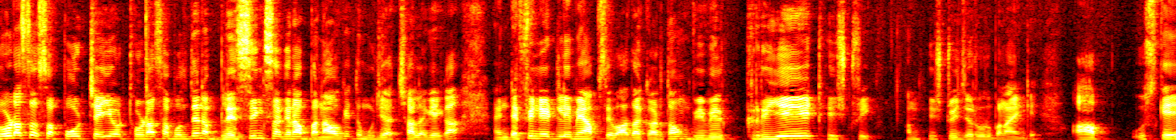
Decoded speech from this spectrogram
थोड़ा सा सपोर्ट चाहिए और थोड़ा सा बोलते हैं ना ब्लेसिंग्स अगर आप बनाओगे तो मुझे अच्छा लगेगा। एंड डेफिनेटली मैं आपसे वादा करता हूँ वी विल क्रिएट हिस्ट्री हम हिस्ट्री ज़रूर बनाएँगे। आप उसके,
